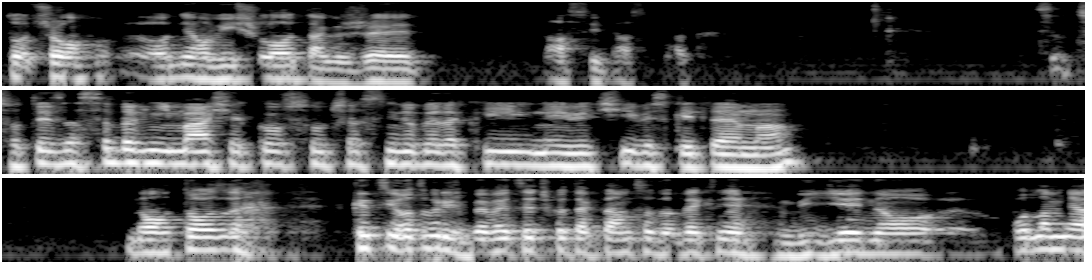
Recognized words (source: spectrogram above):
to, čo od neho vyšlo, takže asi, asi tak. Co, co ty za sebe vnímáš jako v současné době taký největší whisky téma? No to, keď si otvoríš BVC, tak tam sa to pekne vidie. No, podľa mňa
